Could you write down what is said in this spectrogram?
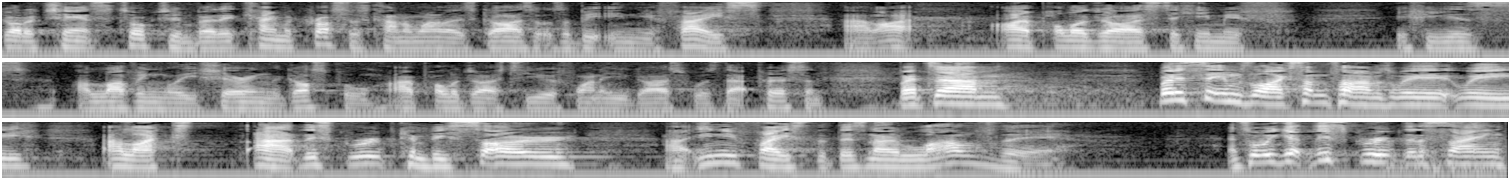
got a chance to talk to him, but it came across as kind of one of those guys that was a bit in your face. Um, I, I apologise to him if, if he is lovingly sharing the gospel. I apologise to you if one of you guys was that person. But, um, but it seems like sometimes we, we are like, uh, this group can be so uh, in your face that there's no love there. And so we get this group that are saying,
